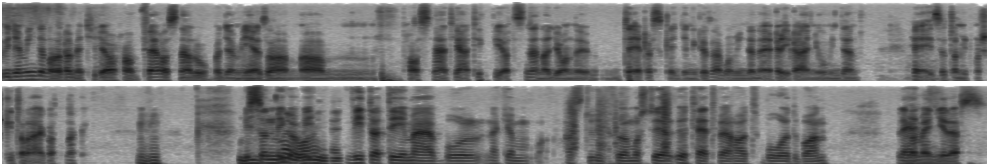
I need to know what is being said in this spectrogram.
ugye minden arra megy, hogy a ha- felhasználó, vagy ami ez a, a használt játékpiac ne nagyon terjeszkedjen igazából minden erre irányul, minden helyzet, amit most kitalálgatnak. Uh-huh. Viszont még Na a jó, mindegy. vita témából nekem azt tűnt föl most, hogy 576 boltban Lehet. lehet, mennyi lesz?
